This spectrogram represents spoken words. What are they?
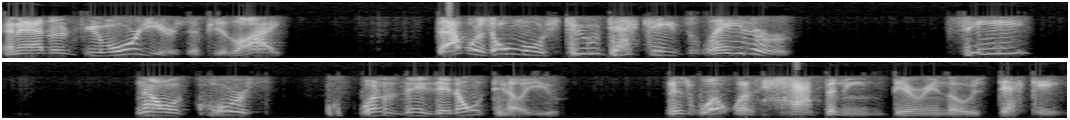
and added a few more years if you like. That was almost two decades later. See? Now, of course, one of the things they don't tell you is what was happening during those decades.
